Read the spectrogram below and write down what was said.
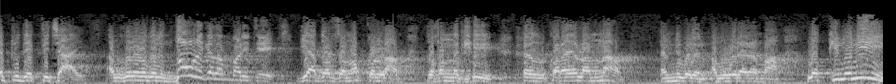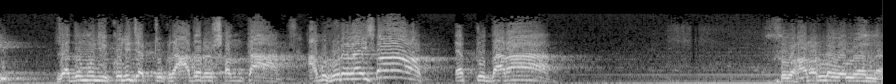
একটু দেখতে চাই। আবু বলেন, দৌড়ে গেলাম বাড়িতে। গিয়া দরজা নক করলাম। যখন নাকি করাই এলাম না, এমনি বলেন, আবু হুরার মা, লক্ষ্মীমণি, যাদুমণি, কলিজার টুকরা, আদরের সন্তান, আবু হুরারাই সব একটু দাঁড়া। সুহান বলবেন না।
